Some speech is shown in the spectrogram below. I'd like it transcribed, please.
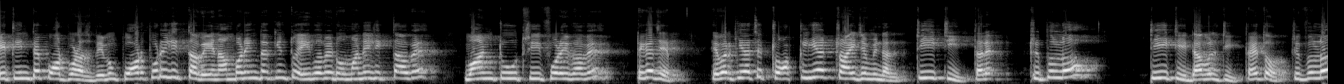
এই তিনটে পরপর আসবে এবং পরপরই লিখতে হবে। এই নাম্বারিংটা কিন্তু এইভাবে রোমানেই লিখতে হবে। ওয়ান টু থ্রি ফোর এইভাবে। ঠিক আছে? এবার কি আছে? ট্রক্লিয়ার ট্রাইজেমিনাল টি টি তাহলে ট্রিপল ও টি টি ডাবল টি তাই তো? ট্রিপল ও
